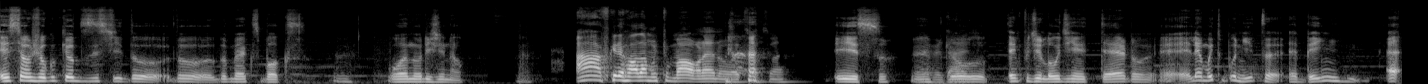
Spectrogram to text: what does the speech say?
esse é o jogo que eu desisti do, do, do meu Xbox. O ano original. Ah, porque ele roda muito mal, né, no Xbox One. Isso. É, É porque o tempo de loading é eterno. é- ele é muito bonito. É bem. É,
